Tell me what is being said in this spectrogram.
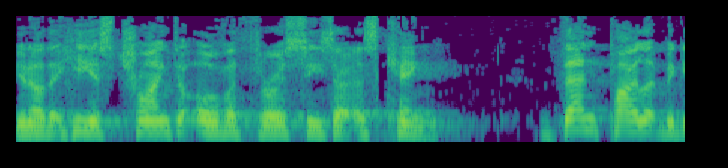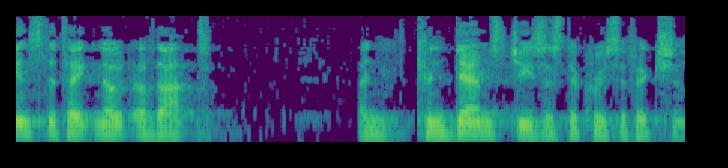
you know, that he is trying to overthrow Caesar as king. Then Pilate begins to take note of that and condemns Jesus to crucifixion.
